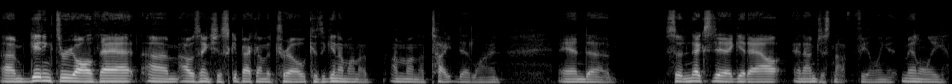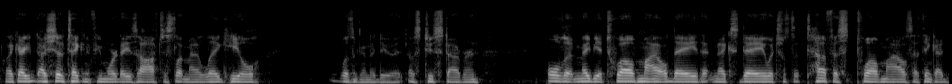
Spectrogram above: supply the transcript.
um, getting through all that, um, I was anxious to get back on the trail because again I'm on a I'm on a tight deadline, and uh, so the next day I get out and I'm just not feeling it mentally. Like I, I should have taken a few more days off, just let my leg heal. Wasn't going to do it. I was too stubborn. Pulled a, maybe a 12 mile day that next day, which was the toughest 12 miles I think I'd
